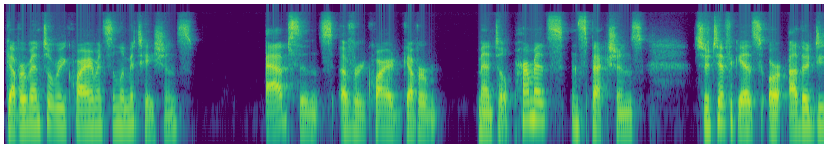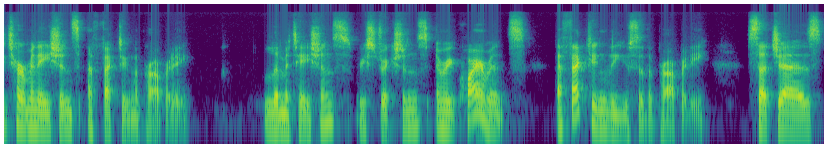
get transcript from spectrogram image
Governmental requirements and limitations, absence of required governmental permits, inspections, certificates, or other determinations affecting the property, limitations, restrictions, and requirements affecting the use of the property such as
